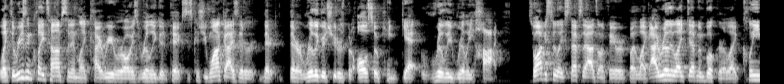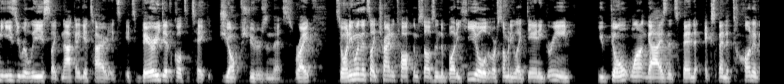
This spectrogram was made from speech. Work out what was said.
like the reason Klay Thompson and like Kyrie were always really good picks is because you want guys that are that, that are really good shooters, but also can get really, really hot. So obviously, like Steph's odds on favorite, but like I really like Devin Booker, like clean, easy release, like not going to get tired. It's it's very difficult to take jump shooters in this, right? So anyone that's like trying to talk themselves into Buddy Hield or somebody like Danny Green, you don't want guys that spend expend a ton of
